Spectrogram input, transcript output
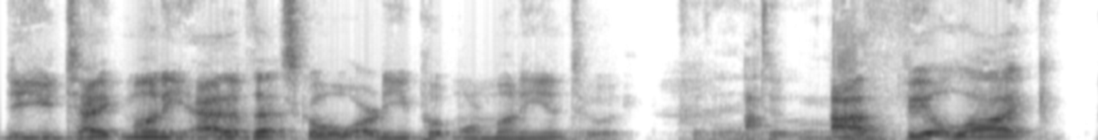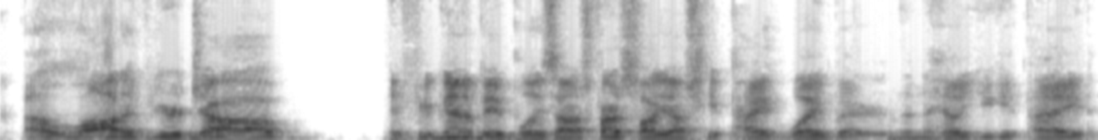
do you take money out of that school or do you put more money into it? Put it into- I feel like a lot of your job, if you're going to be a police officer, first of all, y'all should get paid way better than the hell you get paid.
